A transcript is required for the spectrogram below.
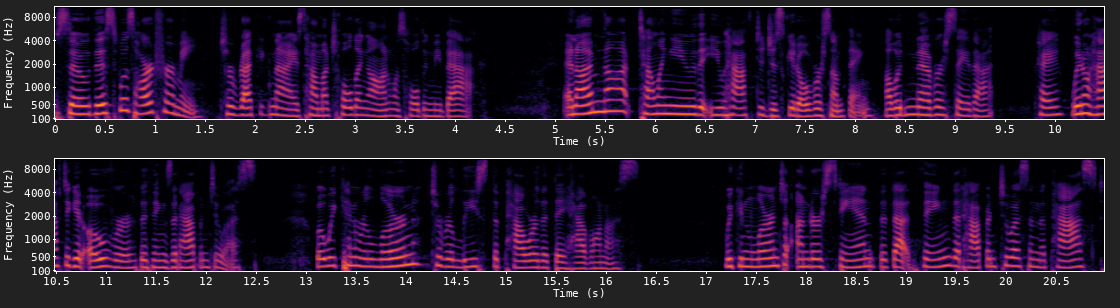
So this was hard for me to recognize how much holding on was holding me back. And I'm not telling you that you have to just get over something. I would never say that okay? We don't have to get over the things that happen to us, but we can learn to release the power that they have on us. We can learn to understand that that thing that happened to us in the past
